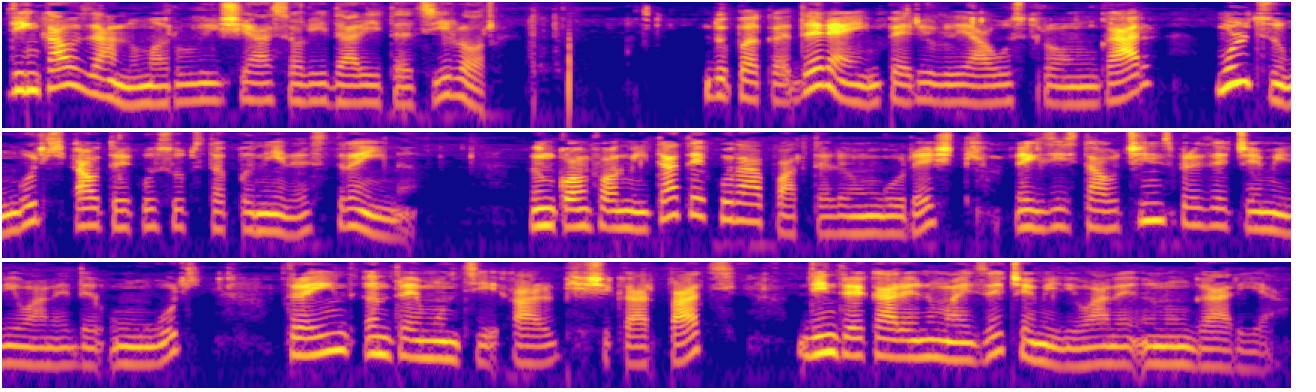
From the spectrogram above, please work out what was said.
din cauza numărului și a solidarității lor. După căderea Imperiului Austro-Ungar, mulți unguri au trecut sub stăpânire străină. În conformitate cu rapoartele ungurești, existau 15 milioane de unguri, trăind între munții Albi și Carpați, dintre care numai 10 milioane în Ungaria.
